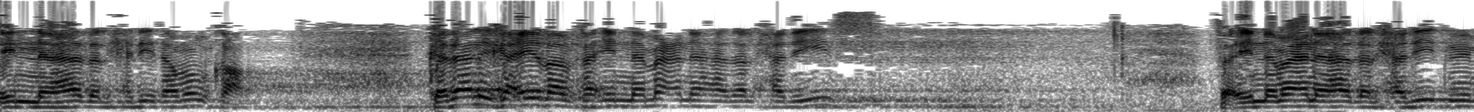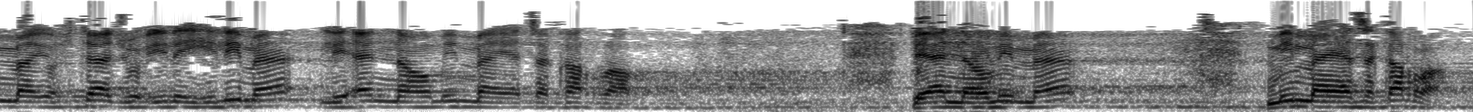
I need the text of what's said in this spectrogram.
إن هذا الحديث منكر. كذلك أيضا فإن معنى هذا الحديث فإن معنى هذا الحديث مما يحتاج إليه لما؟ لأنه مما يتكرر. لأنه مما مما يتكرر.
